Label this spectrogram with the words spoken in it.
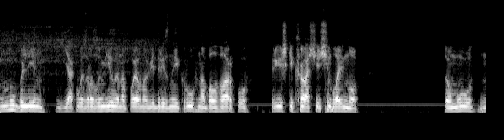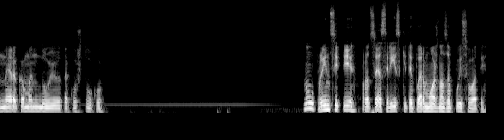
Ну, блін, як ви зрозуміли, напевно, відрізний круг на болгарку трішки кращий, ніж лайно. Тому не рекомендую таку штуку. Ну, в принципі, процес різки тепер можна записувати.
